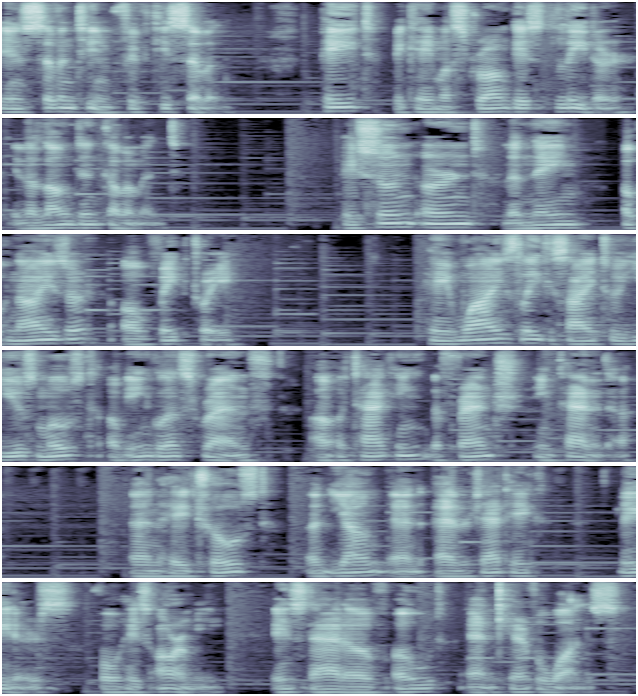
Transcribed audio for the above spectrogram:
In 1757, Pitt became a strongest leader in the London government. He soon earned the name Organizer of Victory. He wisely decided to use most of England's strength on attacking the French in Canada, and he chose a young and energetic leaders for his army instead of old and careful ones.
